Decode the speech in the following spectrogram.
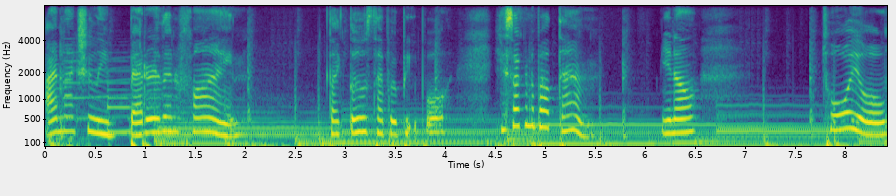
I'm actually better than fine. Like those type of people. He's talking about them. You know? Toil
